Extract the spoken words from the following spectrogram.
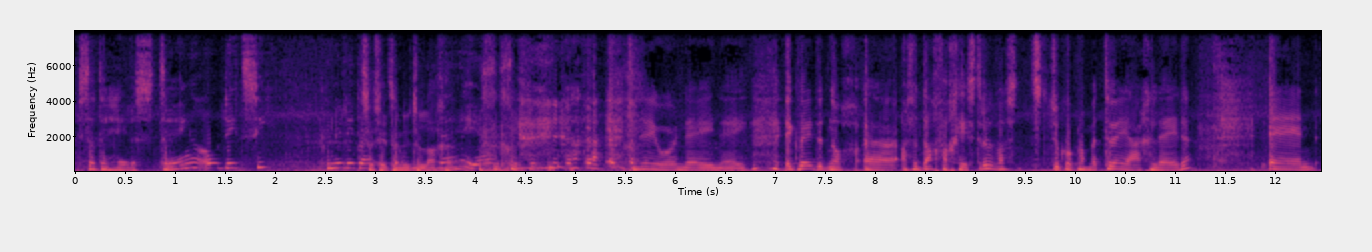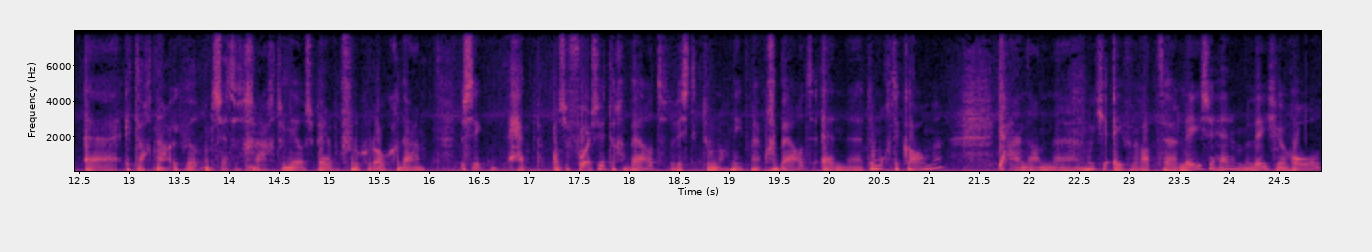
Is dat een hele strenge auditie? Kunnen jullie daar Ze zitten nu te lachen. Nee, ja. nee hoor, nee, nee. Ik weet het nog uh, als de dag van gisteren. was het is natuurlijk ook nog maar twee jaar geleden. En uh, ik dacht, nou, ik wil ontzettend graag toneel spelen. Heb ik vroeger ook gedaan. Dus ik heb onze voorzitter gebeld. Dat wist ik toen nog niet, maar heb gebeld. En uh, toen mocht ik komen. Ja, en dan moet je even wat lezen. Hè. Dan lees je een rol.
